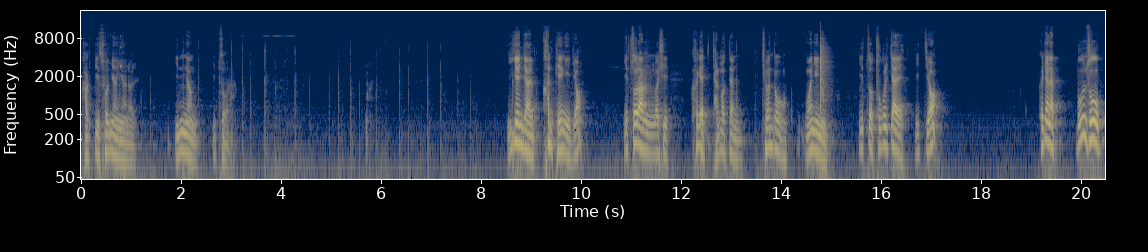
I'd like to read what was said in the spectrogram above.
각비 소명연을 인령 입소라. 이게 이제 큰 병이죠. 입소라는 것이 크게 잘못된 전도 원인이 입소 두 글자에 있죠. 그 전에 문수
